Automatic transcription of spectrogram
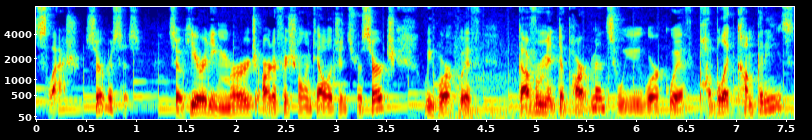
slash services. So here at Emerj Artificial Intelligence Research, we work with government departments, we work with public companies,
